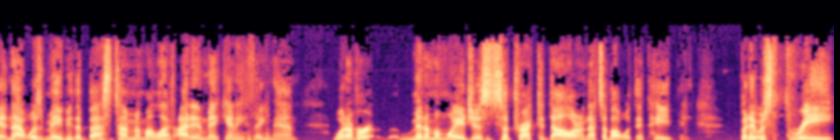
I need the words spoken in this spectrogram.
And that was maybe the best time in my life. I didn't make anything, man. Whatever minimum wages, subtract a dollar, and that's about what they paid me. But it was three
